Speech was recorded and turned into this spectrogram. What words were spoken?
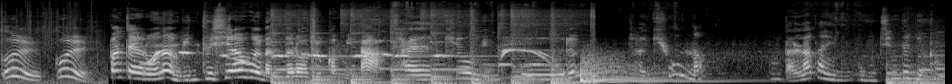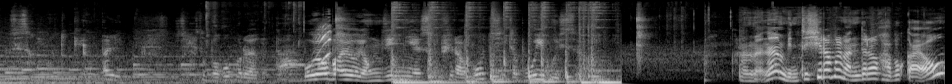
꿀, 꿀. 첫 번째로는 민트 시럽을 만들어 줄 겁니다. 잘 키운 민트를 잘 키웠나? 어, 날라다니는 어머 찐득인가? 세상에 어떡해 이거 빨리 해서 먹어버려야겠다. 모여봐요 영진이의 숲이라고 진짜 모이고 있어요. 그러면은 민트 시럽을 만들어 가볼까요?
